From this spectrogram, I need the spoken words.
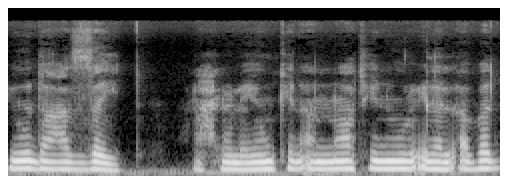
يوضع الزيت. نحن لا يمكن أن نعطي نور إلى الأبد.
